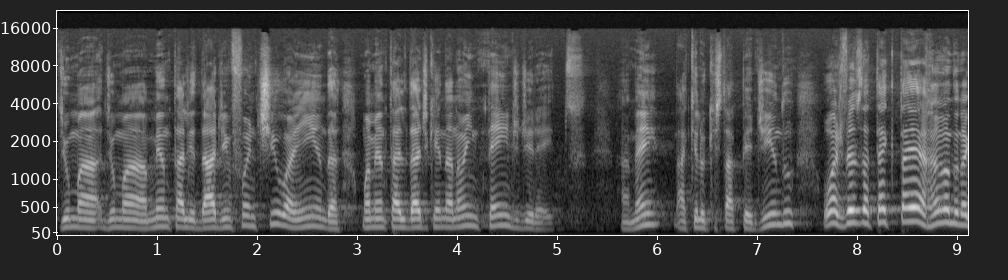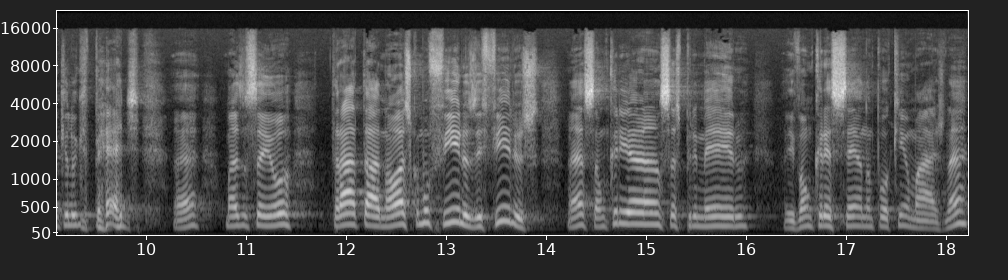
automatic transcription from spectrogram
de uma, de uma mentalidade infantil ainda, uma mentalidade que ainda não entende direito. Amém? Aquilo que está pedindo, ou às vezes até que está errando naquilo que pede. Né? Mas o Senhor trata a nós como filhos, e filhos né, são crianças primeiro, e vão crescendo um pouquinho mais. Né?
